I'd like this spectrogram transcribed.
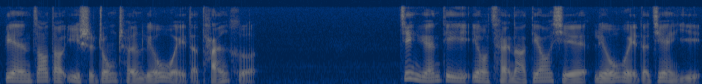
便遭到御史中丞刘伟的弹劾。晋元帝又采纳刁协、刘伟的建议，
